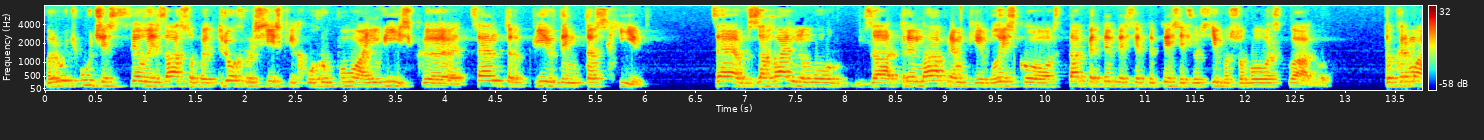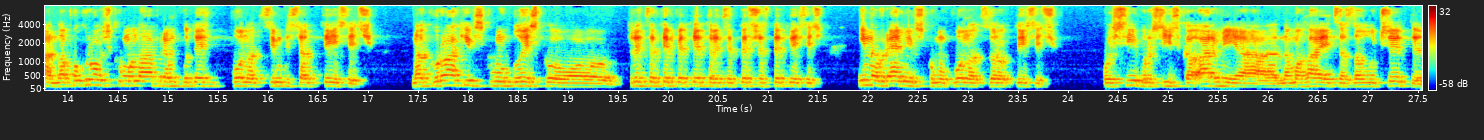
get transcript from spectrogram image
Беруть участь сили і засоби трьох російських угрупувань військ: е, центр, південь та схід. Це в загальному за три напрямки близько 150 тисяч осіб особового складу. Зокрема, на Покровському напрямку десь понад 70 тисяч, на Курахівському близько 35-36 тисяч, і на Времівському понад 40 тисяч осіб. Російська армія намагається залучити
